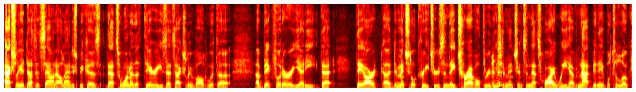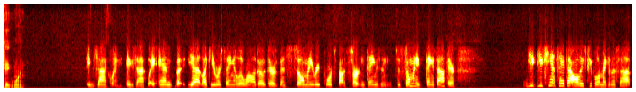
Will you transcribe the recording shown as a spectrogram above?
Actually, it doesn't sound outlandish because that's one of the theories that's actually involved with a, a Bigfoot or a Yeti that they are uh, dimensional creatures and they travel through Mm-hmm. these dimensions, and that's why we have not been able to locate one. Exactly, exactly. And but yet, like you were saying a little while ago, there have been so many reports about certain things and just so many things out there. You you can't say that all these people are making this up.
